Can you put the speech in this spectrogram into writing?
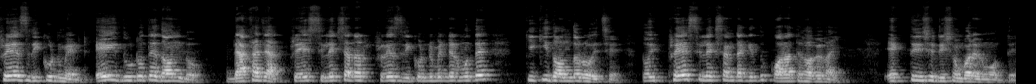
ফ্রেশ রিক্রুটমেন্ট এই দুটোতে দ্বন্দ্ব। দেখা যাক ফ্রেশ সিলেকশন আর ফ্রেশ রিক্রুটমেন্টের মধ্যে কি কি দ্বন্দ্ব রয়েছে। তো ওই ফ্রেশ সিলেকশনটা কিন্তু করাতে হবে ভাই, একত্রিশে ডিসেম্বরের মধ্যে।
